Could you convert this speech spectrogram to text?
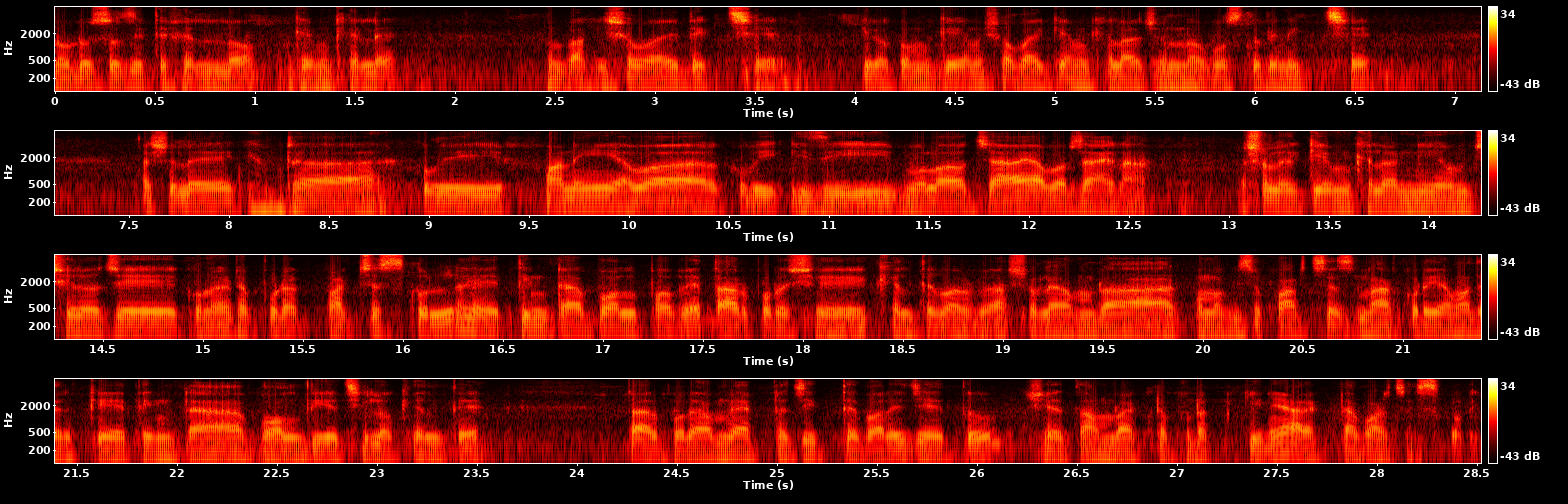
নুডলসও জিতে ফেলল গেম খেলে। বাকি সবাই দেখছে কীরকম গেম সবাই গেম খেলার জন্য প্রস্তুতি নিচ্ছে। আসলে গেমটা খুবই ফানি আবার খুবই ইজি বলা যায়, আবার যায় না। আসলে গেম খেলার নিয়ম ছিল যে, কোনো একটা প্রোডাক্ট পারচেস করলে তিনটা বল পাবে, তারপরে সে খেলতে পারবে। আসলে আমরা কোনো কিছু পারচেস না করে আমাদেরকে তিনটা বল দিয়েছিল খেলতে। তারপরে আমরা একটা জিততে পারি যেহেতু, সেহেতু আমরা একটা প্রোডাক্ট কিনে আর একটা পারচেস করি।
